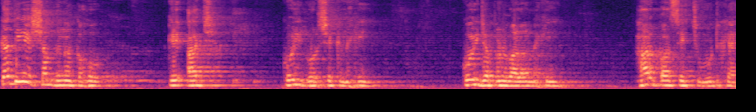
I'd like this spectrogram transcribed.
ਕਦੀ ਇਹ ਸ਼ਬਦ ਨਾ ਕਹੋ ਕਿ ਅੱਜ ਕੋਈ ਗੁਰਸਿੱਖ ਨਹੀਂ, ਕੋਈ ਜਪਣ ਵਾਲਾ ਨਹੀਂ, ਹਰ ਪਾਸੇ ਝੂਠ ਹੈ।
